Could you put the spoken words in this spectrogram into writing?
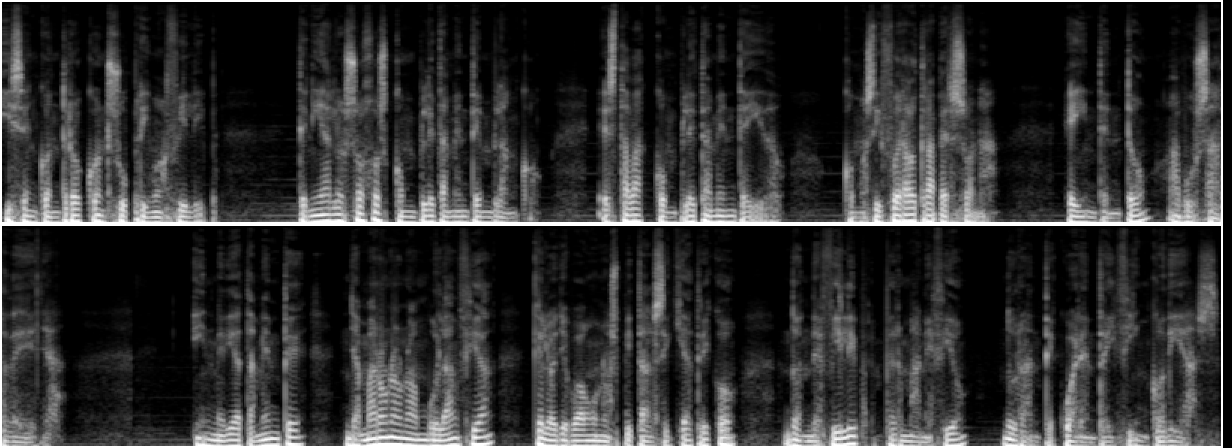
y se encontró con su primo Philip. Tenía los ojos completamente en blanco, estaba completamente ido, como si fuera otra persona, e intentó abusar de ella. Inmediatamente llamaron a una ambulancia que lo llevó a un hospital psiquiátrico donde Philip permaneció durante 45 días.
